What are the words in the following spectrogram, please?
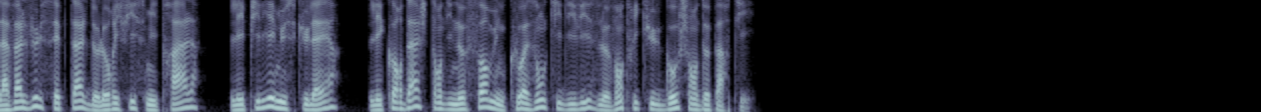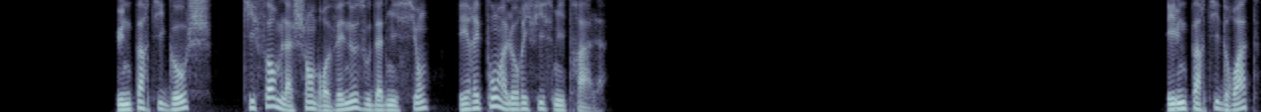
La valvule septale de l'orifice mitral, les piliers musculaires, les cordages tendineux forment une cloison qui divise le ventricule gauche en deux parties. Une partie gauche, qui forme la chambre veineuse ou d'admission, et répond à l'orifice mitral. Et une partie droite,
